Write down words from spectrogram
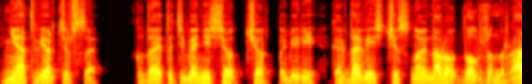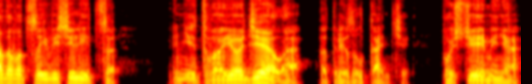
не отвертишься. Куда это тебя несет, черт побери, когда весь честной народ должен радоваться и веселиться? — Не твое дело, — отрезал Канти. — Пусти меня,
